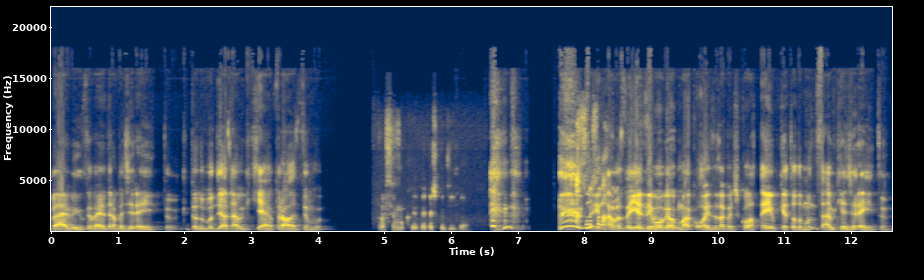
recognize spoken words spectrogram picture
Vai, amigo, você vai entrar pra direito. Que todo mundo já sabe o que é. Próximo. Próximo o quê? O que é que és que eu diga? Sei lá, você ia desenvolver alguma coisa, só que eu te cortei, porque todo mundo sabe o que é direito.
